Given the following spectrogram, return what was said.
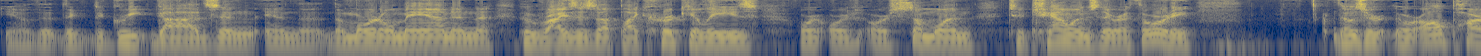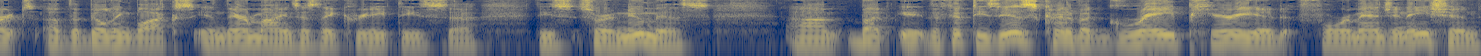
you know, the, the, the, Greek gods and, and the, the mortal man and the, who rises up like Hercules or, or, or someone to challenge their authority those are, are all part of the building blocks in their minds as they create these uh, these sort of new myths. Um, but it, the 50s is kind of a gray period for imagination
